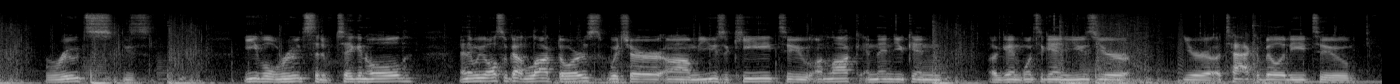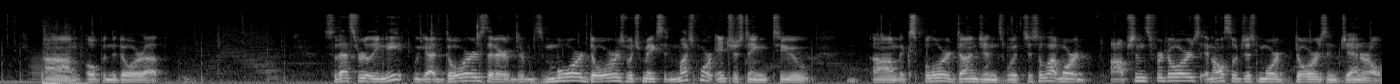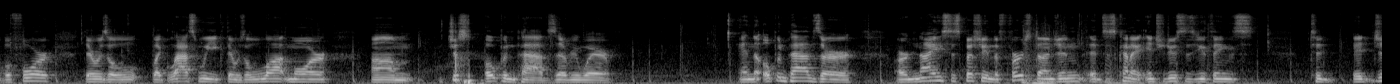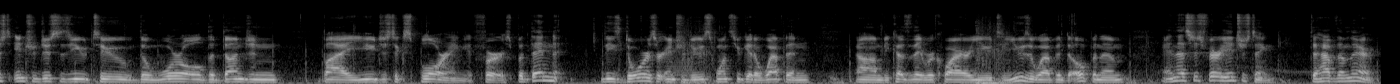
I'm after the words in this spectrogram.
roots, these evil roots that have taken hold. And then we also got lock doors, which are um, you use a key to unlock, and then you can again, once again, use your your attack ability to um, open the door up. So that's really neat. We got doors that are there's more doors, which makes it much more interesting to um, explore dungeons with just a lot more options for doors and also just more doors in general. Before there was a like last week there was a lot more um, just open paths everywhere, and the open paths are are nice, especially in the first dungeon. It just kind of introduces you things to it just introduces you to the world, the dungeon by you just exploring at first. But then these doors are introduced once you get a weapon um, because they require you to use a weapon to open them and that's just very interesting to have them there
